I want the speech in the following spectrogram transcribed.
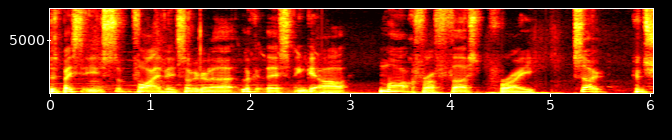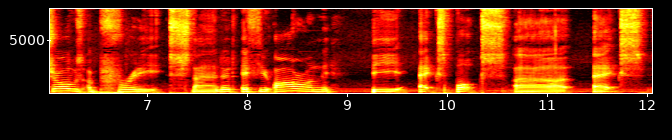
just basically surviving. So we're going to look at this and get our mark for our first prey. So Controls are pretty standard. If you are on the Xbox uh, X,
